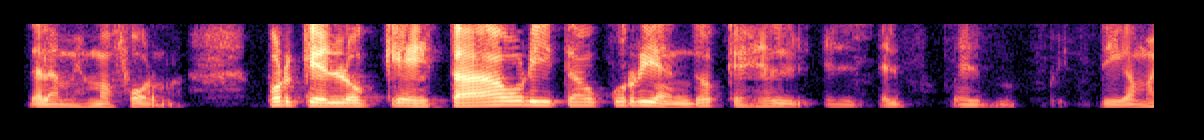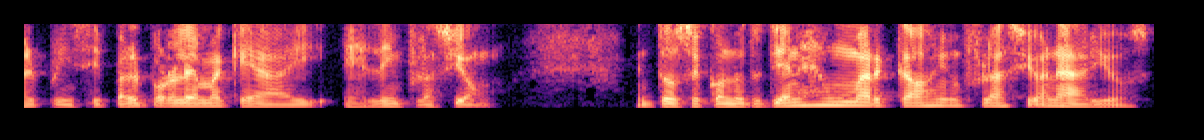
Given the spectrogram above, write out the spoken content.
de la misma forma. Porque lo que está ahorita ocurriendo, que es el digamos, el principal problema que hay, es la inflación. Entonces, cuando tú tienes un mercado inflacionarios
